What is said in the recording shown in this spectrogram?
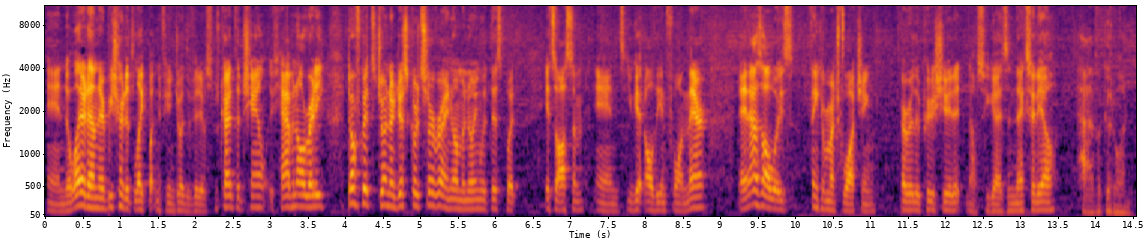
And while you're down there, be sure to hit the like button if you enjoyed the video. Subscribe to the channel if you haven't already. Don't forget to join our Discord server. I know I'm annoying with this, but it's awesome, and you get all the info on there. And as always, thank you very much for watching. I really appreciate it, and I'll see you guys in the next video. Have a good one.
